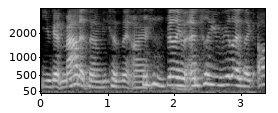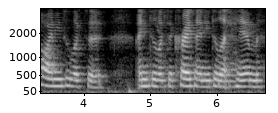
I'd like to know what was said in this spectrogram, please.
you get mad at them because they aren't feeling it until you realize like oh I need to look to I need to look to Christ I need to let Yeah. him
